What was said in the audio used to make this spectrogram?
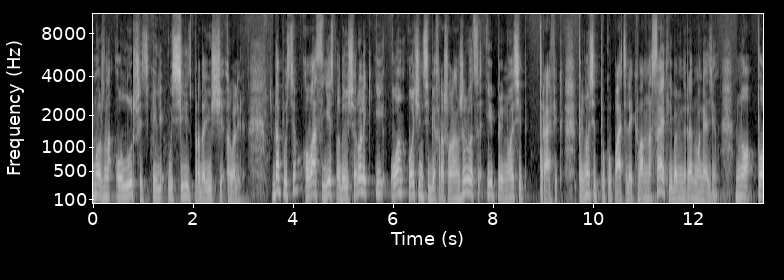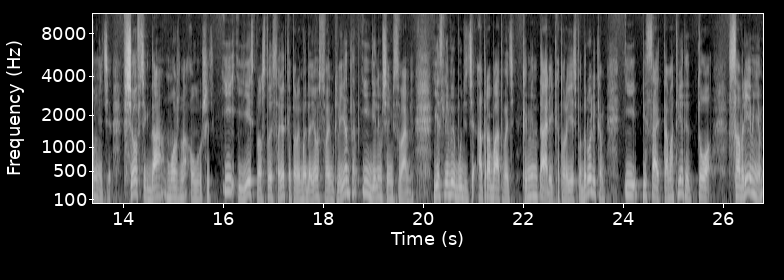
можно улучшить или усилить продающий ролик? Допустим, у вас есть продающий ролик, и он очень себе хорошо ранжируется и приносит трафик, приносит покупателей к вам на сайт, либо в интернет-магазин. Но помните, все всегда можно улучшить. И есть простой совет, который мы даем своим клиентам и делимся им с вами. Если вы будете отрабатывать комментарии, которые есть под роликом, и писать там ответы, то со временем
